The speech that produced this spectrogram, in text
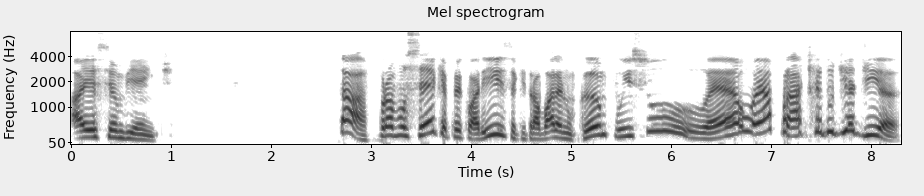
a esse ambiente. Tá, para você que é pecuarista, que trabalha no campo, isso é, é a prática do dia a dia.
